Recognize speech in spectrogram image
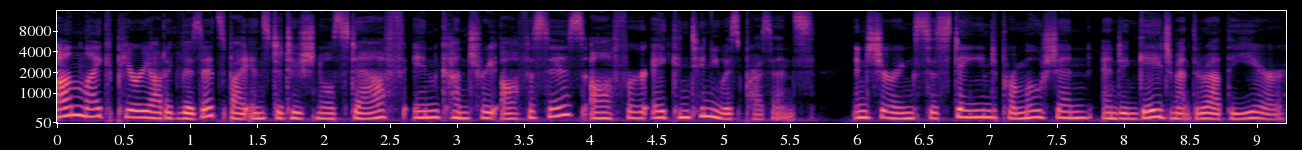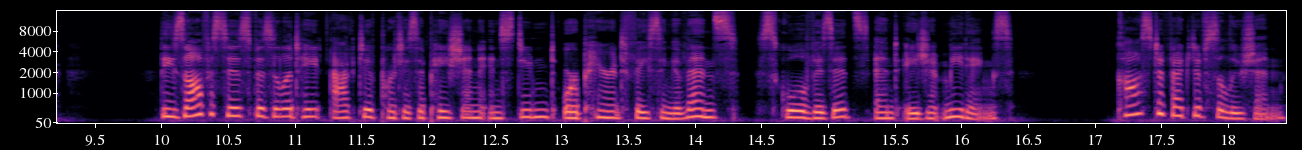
Unlike periodic visits by institutional staff, in country offices offer a continuous presence ensuring sustained promotion and engagement throughout the year. These offices facilitate active participation in student or parent facing events, school visits, and agent meetings. Cost effective solution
